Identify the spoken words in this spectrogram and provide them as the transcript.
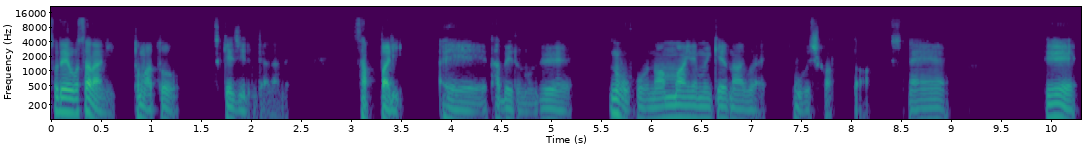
それをさらにトマト漬け汁みたいなので、さっぱり、えー、食べるので、なんかこう何枚でもいけるなぐらい美味しかったですね。で、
